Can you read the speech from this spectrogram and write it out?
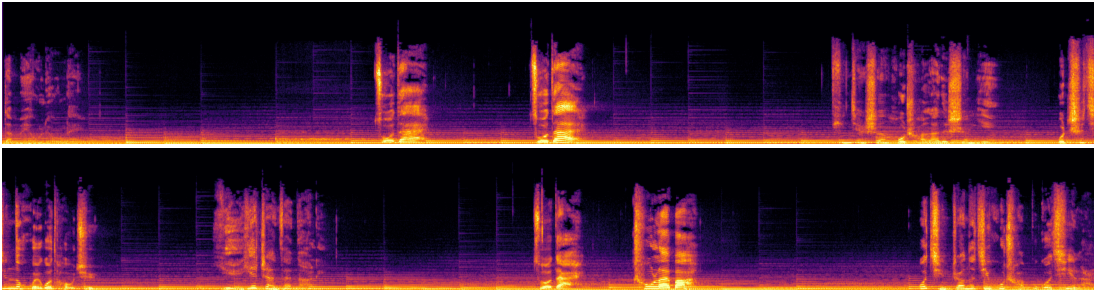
但没有流泪。左代，左代，听见身后传来的声音，我吃惊的回过头去，爷爷站在那里。左代，出来吧！我紧张的几乎喘不过气来。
